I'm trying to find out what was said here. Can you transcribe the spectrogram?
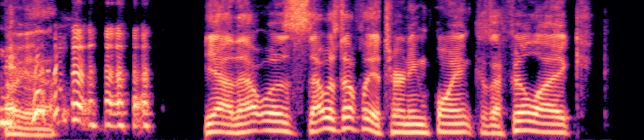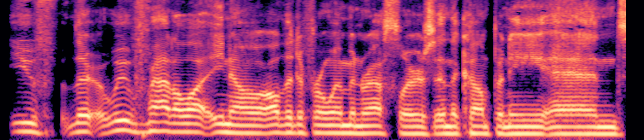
Oh yeah. yeah, that was that was definitely a turning point because I feel like you've there, we've had a lot, you know, all the different women wrestlers in the company, and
